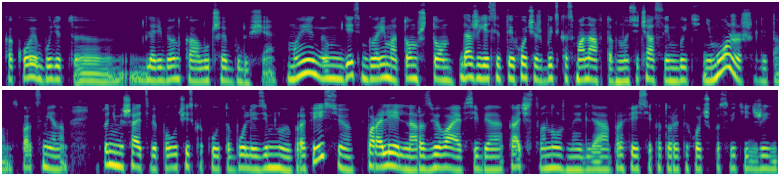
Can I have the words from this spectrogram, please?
какое будет э, для ребенка лучшее будущее. Мы детям говорим о том, что даже если ты хочешь быть космонавтом, но сейчас им быть не можешь, или там спортсменом, никто не мешает тебе получить какую-то более земную профессию, параллельно развивая в себе качества, нужные для профессии, которой ты хочешь посвятить жизнь,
